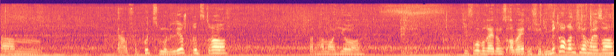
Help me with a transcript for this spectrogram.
ähm, ja, verputzt, Modellierspritz drauf. Dann haben wir hier die Vorbereitungsarbeiten für die mittleren vier Häuser,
